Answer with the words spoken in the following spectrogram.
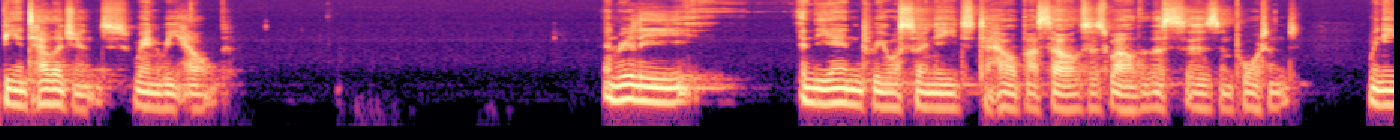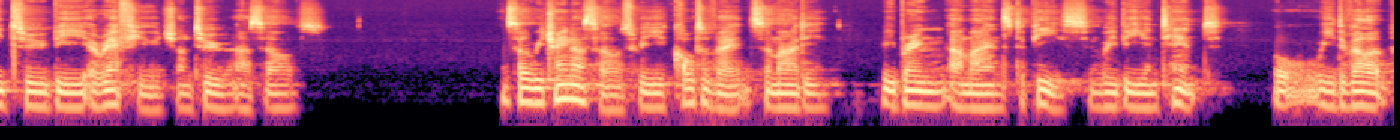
be intelligent when we help. And really, in the end, we also need to help ourselves as well. That this is important. We need to be a refuge unto ourselves. And so we train ourselves, we cultivate samadhi, we bring our minds to peace, and we be intent, or we develop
